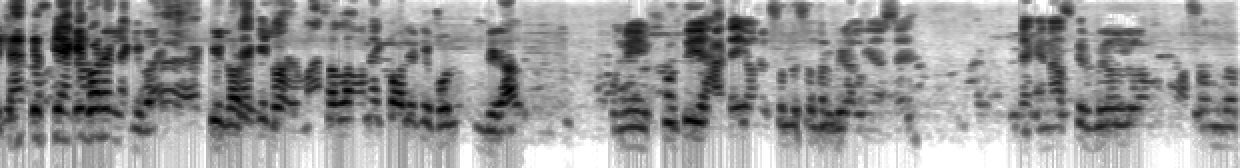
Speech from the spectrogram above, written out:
এই কি একই ঘরের নাকি ভাই? হ্যাঁ, একই ঘরের। একই ঘরের। মাশাআল্লাহ অনেক কোয়ালিটি ফুল বিড়াল। উনি প্রতি হাটেই অনেক সুন্দর সুন্দর বিড়াল নিয়ে আসে। দেখেন আজকের বিড়ালগুলো সুন্দর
